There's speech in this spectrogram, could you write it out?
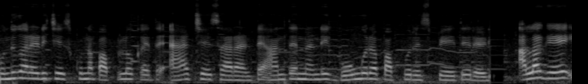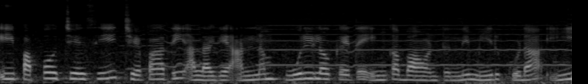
ముందుగా రెడీ చేసుకున్న పప్పులోకి అయితే యాడ్ చేశారంటే అంతేనండి గోంగూర పప్పు రెసిపీ అయితే రెడీ. అలాగే ఈ పప్పు వచ్చేసి చపాతి అలాగే అన్నం పూరిలోకి అయితే ఇంకా బాగుంటుంది. మీరు కూడా ఈ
